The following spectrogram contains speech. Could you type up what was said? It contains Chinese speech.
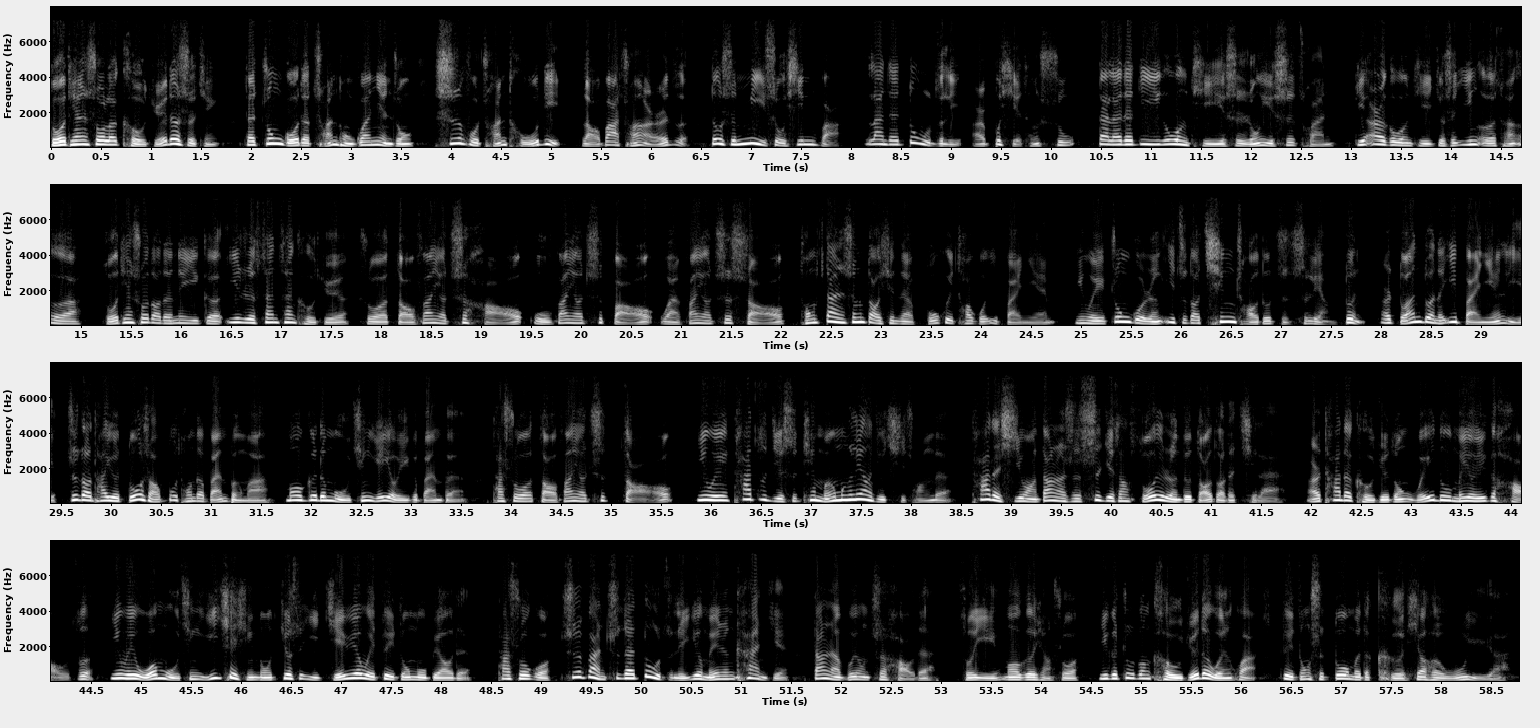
昨天说了口诀的事情，在中国的传统观念中，师傅传徒弟，老爸传儿子，都是密授心法，烂在肚子里而不写成书，带来的第一个问题是容易失传，第二个问题就是因讹传讹啊。昨天说到的那一个一日三餐口诀，说早饭要吃好，午饭要吃饱，晚饭要吃少。从诞生到现在不会超过一百年，因为中国人一直到清朝都只吃两顿，而短短的一百年里，知道它有多少不同的版本吗？猫哥的母亲也有一个版本，他说早饭要吃早，因为他自己是天蒙蒙亮就起床的，他的希望当然是世界上所有人都早早的起来。而他的口诀中唯独没有一个好字，因为我母亲一切行动就是以节约为最终目标的。他说过，吃饭吃在肚子里又没人看见，当然不用吃好的。所以猫哥想说，一个注重口诀的文化，最终是多么的可笑和无语啊！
